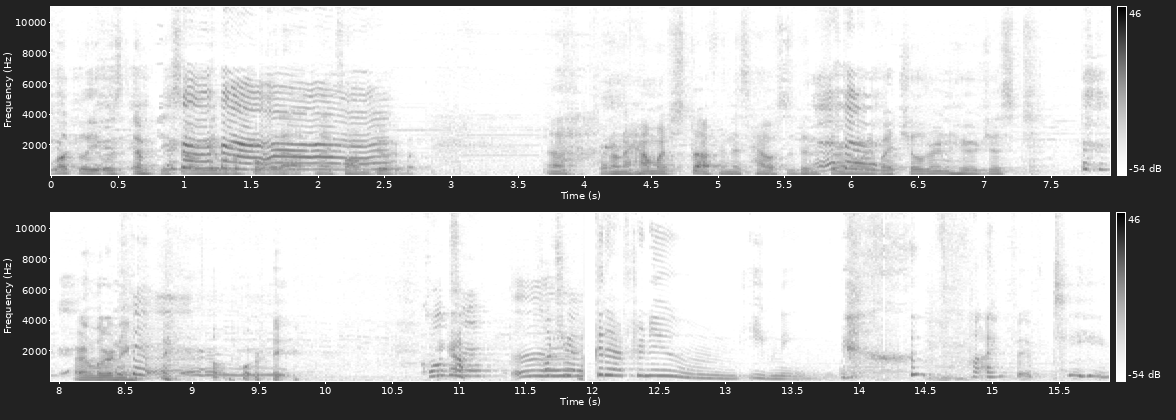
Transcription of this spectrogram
Luckily it was empty so I was able to pull it out and I saw him do it. But uh, I don't know how much stuff in this house has been thrown away by children who just are learning. oh, poor baby. Colter, Colter. Good afternoon, evening. 5.15.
